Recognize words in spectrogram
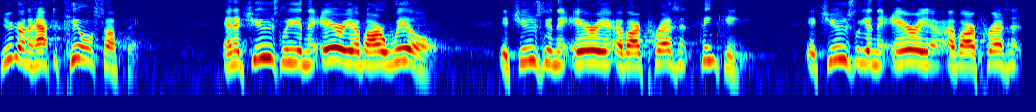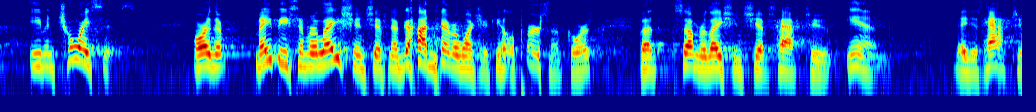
You're going to have to kill something. And it's usually in the area of our will. It's usually in the area of our present thinking. It's usually in the area of our present even choices. Or there may be some relationships. Now, God never wants you to kill a person, of course, but some relationships have to end. They just have to.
